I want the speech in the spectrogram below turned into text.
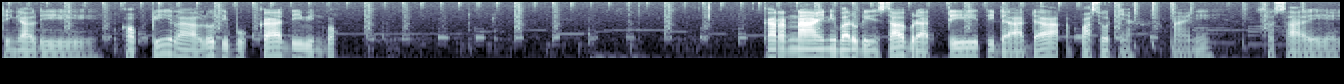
tinggal di copy lalu dibuka di winbox karena ini baru diinstal berarti tidak ada passwordnya. Nah ini selesai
